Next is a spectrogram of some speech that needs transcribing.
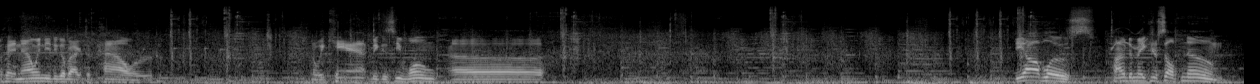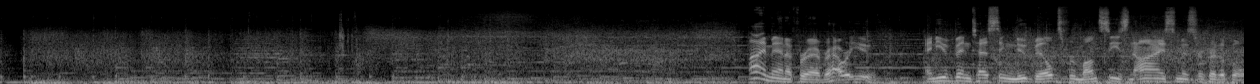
Okay, now we need to go back to power. And we can't because he won't, uh... Diablos, time to make yourself known. Hi, Mana Forever, how are you? And you've been testing new builds for Monsties? Nice, Mr. Critical.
